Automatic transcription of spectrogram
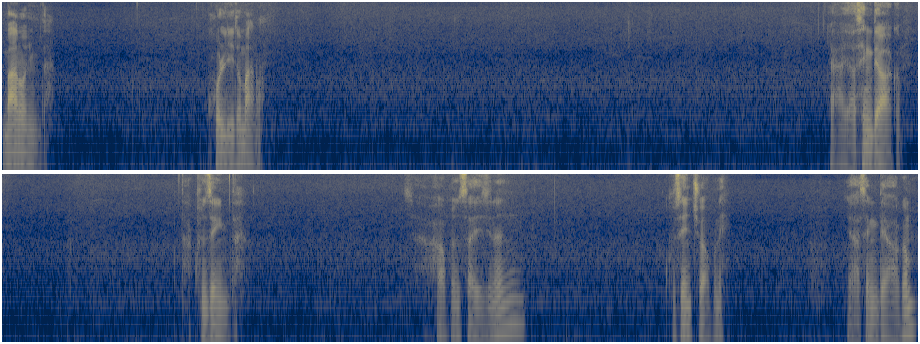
만 원입니다. 콜리도 만 원. 자 야생대화금 다 군생입니다. 자, 화분 사이즈는 9cm 화분에 야생대화금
